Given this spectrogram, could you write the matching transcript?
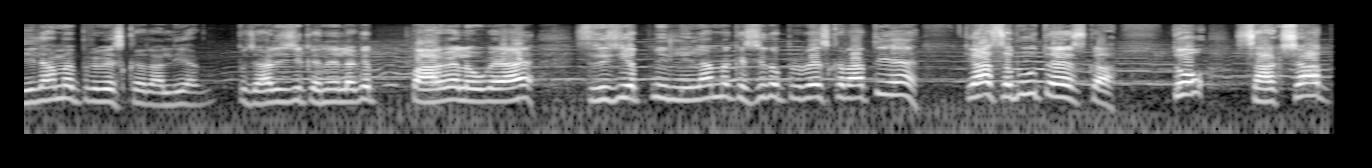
लीला में प्रवेश करा लिया। पुजारी जी कहने लगे, पागल हो गया है, श्री जी अपनी लीला में किसी को प्रवेश कराती हैं? क्या सबूत है इसका? तो साक्षात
